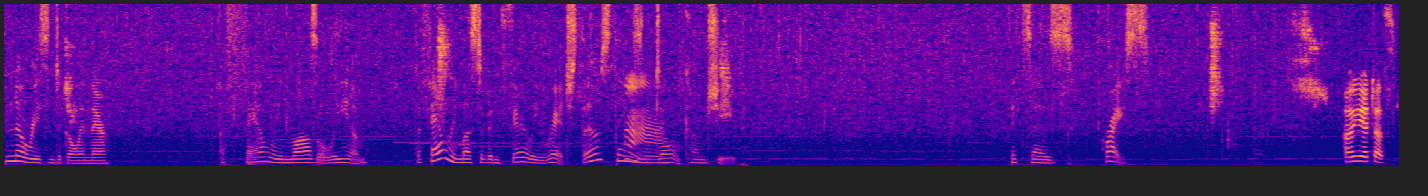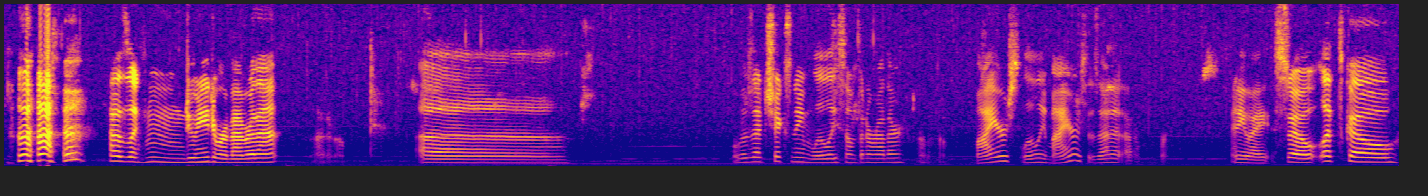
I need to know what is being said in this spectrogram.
No reason to go in there. A family mausoleum. The family must have been fairly rich. Those things Hmm. don't come cheap. It says price. Oh yeah, it does. I was like, hmm, do we need to remember that? I don't know. Uh, what was that chick's name? Lily something or other? I don't know. Myers? Lily Myers? Is that it? I don't remember. Anyway, so let's go.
